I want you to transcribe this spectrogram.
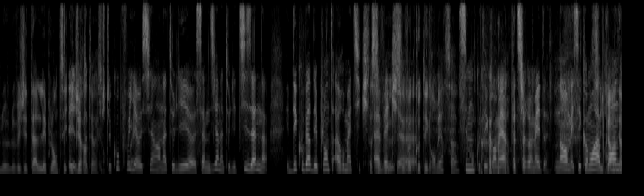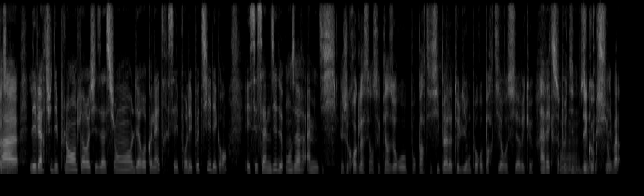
le- le végétal, les plantes. C'est hyper je te, intéressant. Je te coupe, oui, il y a aussi un atelier samedi, un atelier tisane et découverte des plantes aromatiques. Ça, avec, c'est euh, votre côté grand-mère, ça? C'est mon côté grand-mère, petit remède. Non, mais c'est comment apprendre à- les vertus des plantes, leur utilisation, les reconnaître. C'est pour les petits et les grands. Et c'est samedi de 11h à midi. Et je crois que la séance est 15 euros pour participer à l'atelier. On peut repartir aussi avec, euh, Avec sa son, petite son décoction. petit- voilà,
